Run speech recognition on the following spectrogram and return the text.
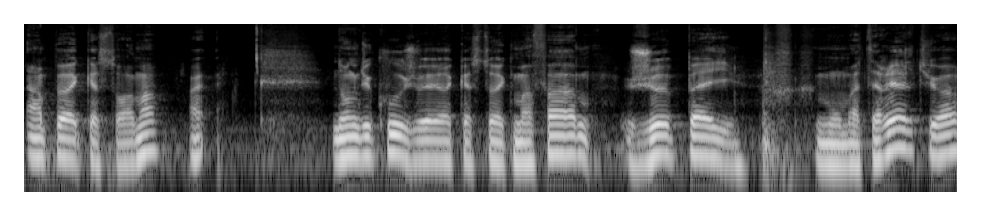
un peu avec Castorama. Ouais. Donc, du coup, je vais à Castor avec ma femme. Je paye mon matériel, tu vois.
